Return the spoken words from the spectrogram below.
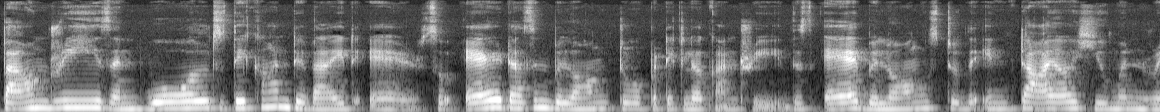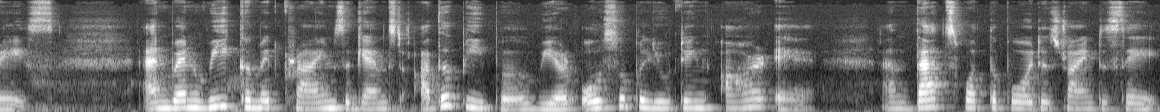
boundaries and walls, they can't divide air. So, air doesn't belong to a particular country. This air belongs to the entire human race. And when we commit crimes against other people, we are also polluting our air. And that's what the poet is trying to say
